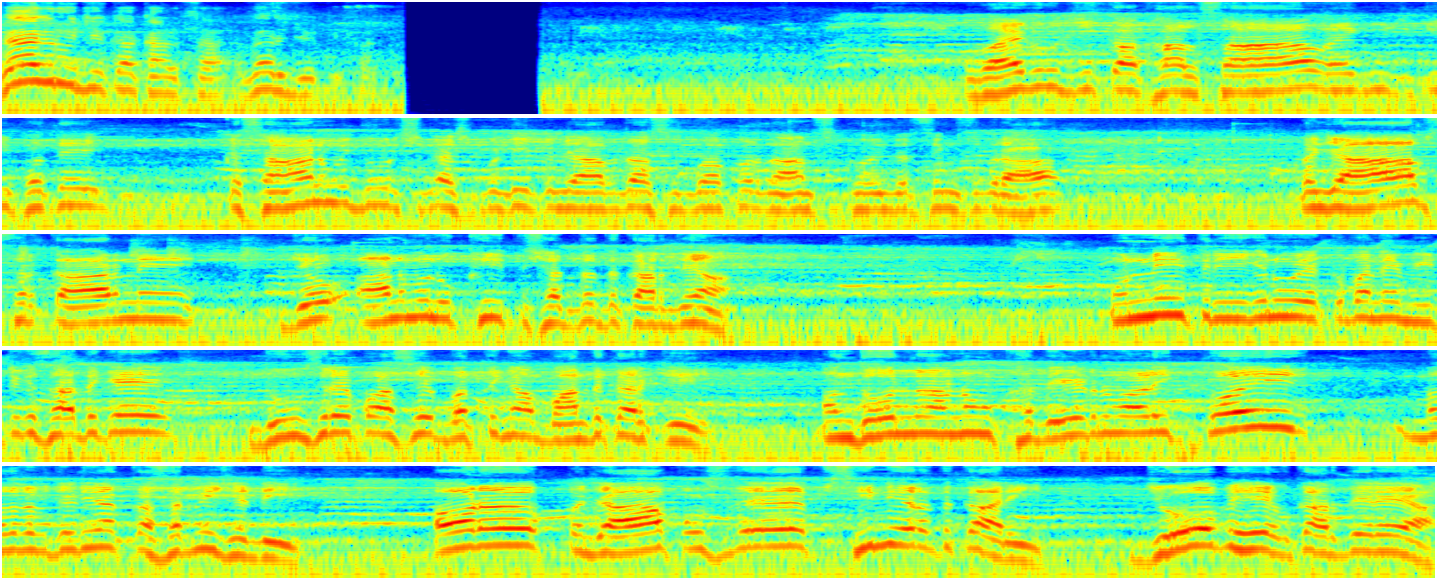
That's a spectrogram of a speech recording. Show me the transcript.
ਵਾਹਿਗੁਰੂ ਜੀ ਕਾ ਖਾਲਸਾ, ਵਾਹਿਗੁਰੂ ਜੀ ਕੀ ਫਤਿਹ। ਵਾਹਿਗੁਰੂ ਜੀ ਕਾ ਖਾਲਸਾ, ਵਾਹਿਗੁਰੂ ਜੀ ਕੀ ਫਤਿਹ। ਕਿਸਾਨ ਮਜ਼ਦੂਰ ਸੰਘਰਸ਼ ਕਮੇਟੀ ਪੰਜਾਬ ਦਾ ਸੂਬਾ ਪ੍ਰਧਾਨ ਸੁਖਵਿੰਦਰ ਸਿੰਘ ਸਭਰਾ ਪੰਜਾਬ ਸਰਕਾਰ ਨੇ ਜੋ ਅਨਮਨੁੱਖੀ ਤਸ਼ੱਦਦ ਕਰਦਿਆਂ 19 ਤਰੀਕ ਨੂੰ ਇੱਕ ਬੰਨੇ ਮੀਟਿੰਗ ਸੱਦ ਕੇ, ਦੂਸਰੇ ਪਾਸੇ ਬੱਤੀਆਂ ਬੰਦ ਕਰਕੇ ਅੰਦੋਲਨਾਂ ਨੂੰ ਖਦੇੜਨ ਵਾਲੀ ਕੋਈ ਮਤਲਬ ਜਿਹੜੀਆਂ ਕਸਰ ਨਹੀਂ ਛੱਡੀ। ਔਰ ਪੰਜਾਬ ਪੁਲਿਸ ਦੇ ਸੀਨੀਅਰ ਅਧਿਕਾਰੀ ਜੋ ਬਿਹੇਵ ਕਰਦੇ ਰਿਹਾ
